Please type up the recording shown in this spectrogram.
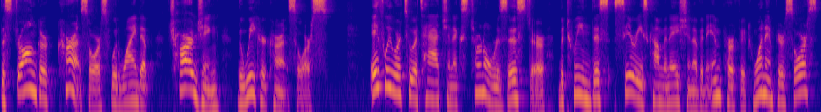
The stronger current source would wind up charging the weaker current source. If we were to attach an external resistor between this series combination of an imperfect 1 ampere source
